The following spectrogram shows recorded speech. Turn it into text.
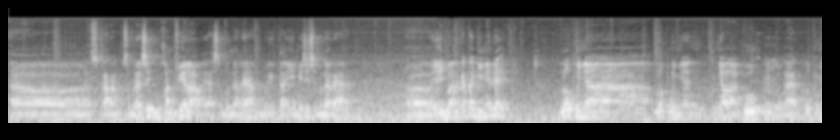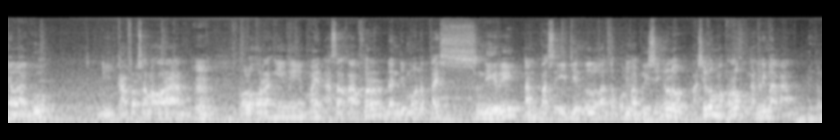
eh, sekarang sebenarnya sih bukan viral ya. Sebenarnya berita ini sih sebenarnya eh, ya ibarat kata gini deh. Lo punya lo punya punya lagu Hmm. gitu kan. Lo punya lagu di cover sama orang. Hmm. Kalau orang ini main asal cover dan dimonetize sendiri tanpa seizin lo ataupun Hmm. publishing lo, pasti lo lo nggak terima kan, gitu.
